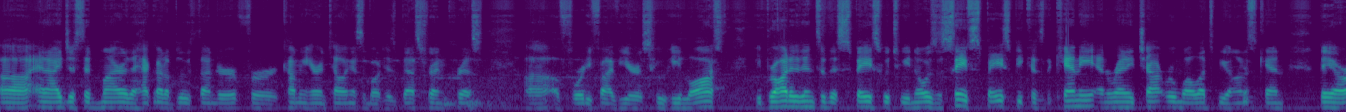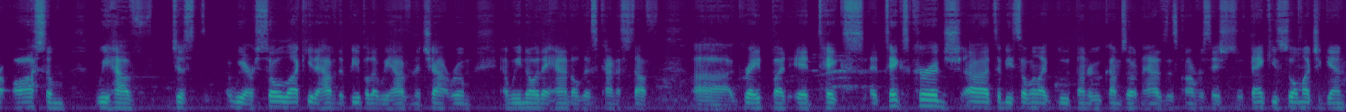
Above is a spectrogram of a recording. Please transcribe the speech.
Uh, and I just admire the heck out of Blue Thunder for coming here and telling us about his best friend Chris uh, of 45 years, who he lost. He brought it into this space, which we know is a safe space because the Kenny and Rennie chat room. Well, let's be honest, Ken, they are awesome. We have just we are so lucky to have the people that we have in the chat room, and we know they handle this kind of stuff uh, great. But it takes it takes courage uh, to be someone like Blue Thunder who comes out and has this conversation. So thank you so much again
